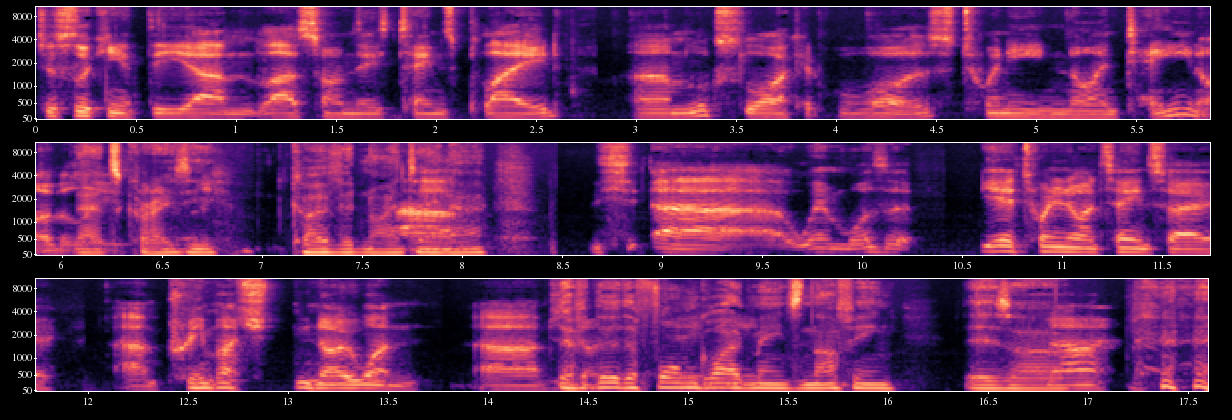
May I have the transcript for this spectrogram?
just looking at the um, last time these teams played, um, looks like it was 2019, I believe. That's crazy. COVID nineteen. huh? Uh, when was it? Yeah, 2019. So um, pretty much no one. Uh, The, the, the form guide means nothing. There's uh, No,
